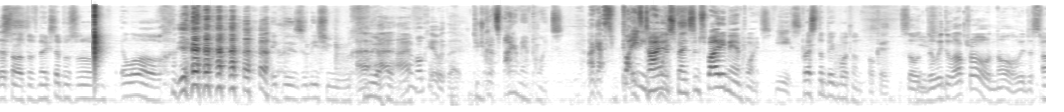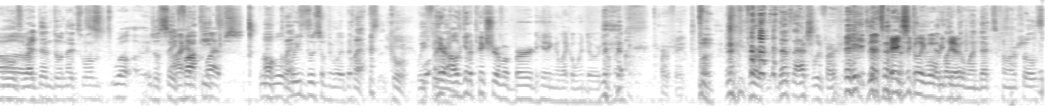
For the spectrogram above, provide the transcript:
That's start of next episode. Hello. Yeah. it is an issue. I, I, I'm okay with that. Dude, you got Spider-Man points. I got Spidey it's time points. to spend some Spidey-Man points. Yes. Press the big button. Okay. So Yes. do we do outro or no? We just move Uh, right into the next one. Well, Just say I fuck have it. claps. We, Oh, will, we do something like that. Claps. Cool. We Well, here, in. I'll get a picture of a bird hitting like a window or something. Perfect. perfect. That's actually perfect. That's basically what it's we like do. the Windex commercials.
